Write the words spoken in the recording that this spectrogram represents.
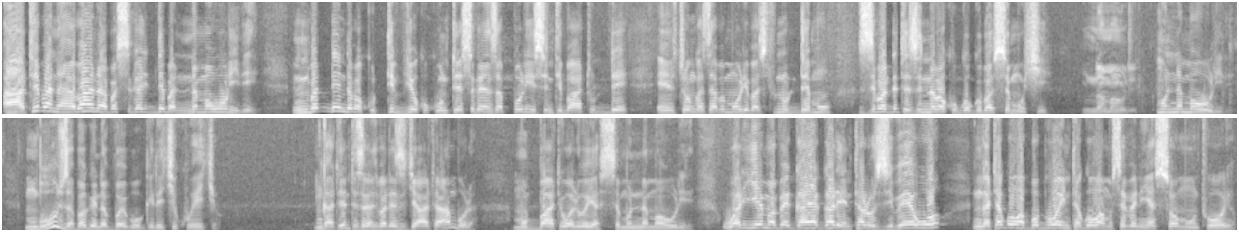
ate bano abaana abasigalidde bannamawulire mbadde ndaba ku tivi okwo ku nteeseganya za poliisi nti batudde ensonga z'abamawulire bazitunuddemu zibadde tezinnaba kuggwa gwe basse muki namawulire munnamawulire. Mbuuza bagenda vayo boogera eki ku ekyo? Ng'ate enteeseganya zibadde zikyatambula mu bba tewaliwo yasse munnamawulire. Waliyo emabega ayagala entalo zibeewo nga tagwa wa bobi wine tagwa wa museveni yasse omuntu oyo?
